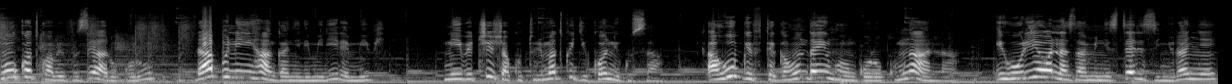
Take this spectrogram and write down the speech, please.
Nk'uko twabivuze haruguru rabu niyo ihanganira imirire mibi. Ntibicisha ku turima tw'igikoni gusa ahubwo ifite gahunda y'inkongoro ku mwana ihuriyeho na za minisiteri zinyuranye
